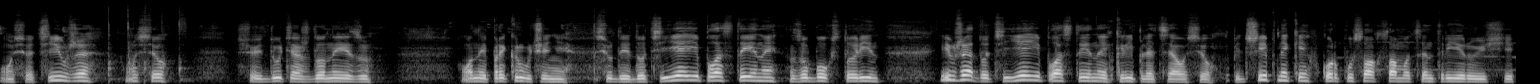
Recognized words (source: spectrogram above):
Ось оці вже, ось що йдуть аж донизу. Вони прикручені сюди до цієї пластини з обох сторін. І вже до цієї пластини кріпляться ось підшипники в корпусах самоцентріруючі.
